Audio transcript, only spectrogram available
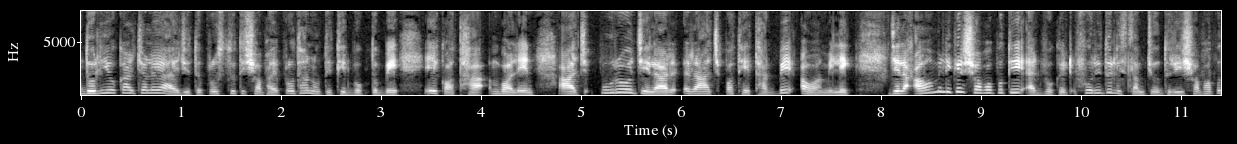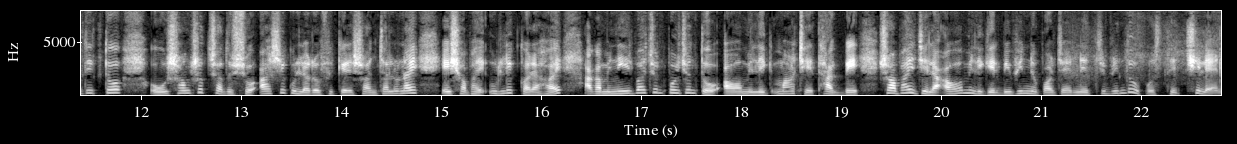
দলীয় কার্যালয়ে আয়োজিত প্রস্তুতি সভায় প্রধান অতিথির বক্তব্যে এ কথা বলেন। আজ পুরো জেলার রাজপথে থাকবে আওয়ামী লীগ। জেলা আওয়ামী লীগের সভাপতি অ্যাডভোকেট ফরিদুল ইসলাম চৌধুরীর সভাপতিত্ব ও সংসদ সদস্য আশিকুল্লা রফিকের সঞ্চালনায় এই সভায় উল্লেখ করা হয়, আগামী নির্বাচন পর্যন্ত আওয়ামী লীগ মাঠে থাকবে। সভায় জেলা আওয়ামী লীগের বিভিন্ন পর্যায়ের নেতৃবৃন্দ উপস্থিত ছিলেন।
